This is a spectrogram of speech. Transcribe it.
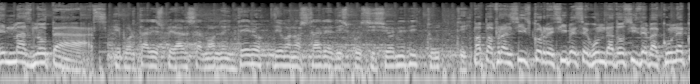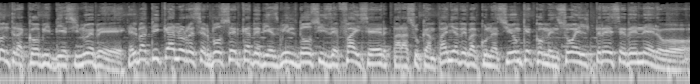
En más notas. e portare speranza al mondo intero devono stare a disposizione di tutti. Papa Francisco recibe segunda dosis de vacuna contra COVID-19. El Vaticano reservó cerca de 10.000 dosis de Pfizer para su campaña de vacunación que comenzó el 13 de enero.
